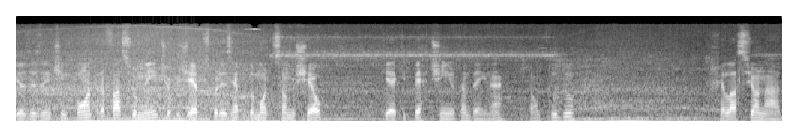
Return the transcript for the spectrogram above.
E às vezes a gente encontra facilmente objetos, por exemplo, do Monte São Michel, que é aqui pertinho também, né? Então tudo relacionado,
